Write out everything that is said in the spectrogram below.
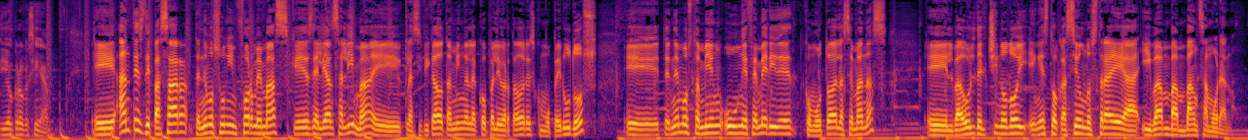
y yo creo que. ¿ah? Eh, antes de pasar, tenemos un informe más que es de Alianza Lima, eh, clasificado también a la Copa Libertadores como Perú 2. Eh, tenemos también un efeméride, como todas las semanas. El baúl del Chino Doy en esta ocasión nos trae a Iván Bambán Zamorano.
